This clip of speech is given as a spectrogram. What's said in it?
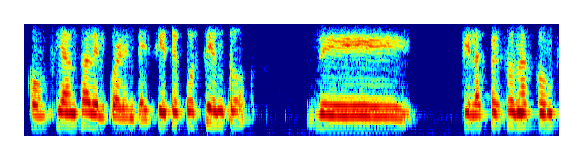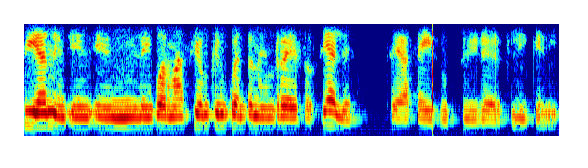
confianza del 47% de que las personas confían en, la información que encuentran en redes sociales, sea Facebook, Twitter, LinkedIn.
